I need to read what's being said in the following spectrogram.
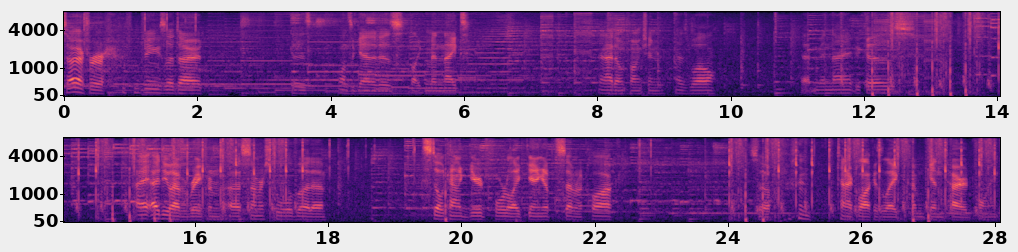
Sorry for being so tired. It is, once again, it is like midnight. And I don't function as well at midnight because I, I do have a break from uh, summer school, but uh, still kind of geared for like getting up at 7 o'clock. So, 10 o'clock is like, I'm getting tired point.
